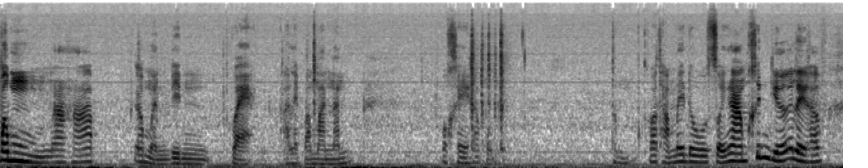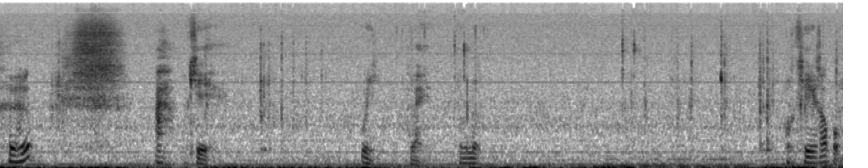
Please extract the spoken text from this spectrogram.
ปุ่มนะครับ ก็เหมือนดินแหวกอะไรประมาณนั้น โอเคครับผมก็ทำให้ดูสวยงามขึ้นเยอะเลยครับอะโอเคอุ้ยอะไรต้องเลิกโอเคครับผม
